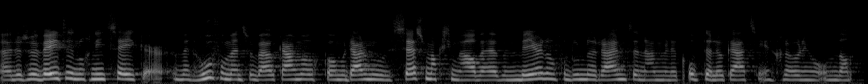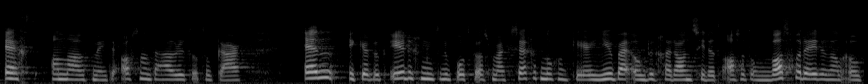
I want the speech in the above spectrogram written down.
Uh, dus we weten nog niet zeker met hoeveel mensen we bij elkaar mogen komen. Daarom doen we zes maximaal. We hebben meer dan voldoende ruimte, namelijk op de locatie in Groningen, om dan echt anderhalf meter afstand te houden tot elkaar. En ik heb dat eerder genoemd in de podcast, maar ik zeg het nog een keer. Hierbij ook de garantie dat als het om wat voor reden dan ook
